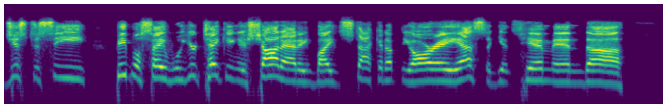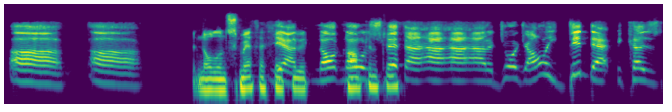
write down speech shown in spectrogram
just to see people say, well, you're taking a shot at him by stacking up the RAS against him and uh uh uh Nolan Smith, I think. Yeah, no, Nolan Smith out, out, of Georgia. I only did that because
